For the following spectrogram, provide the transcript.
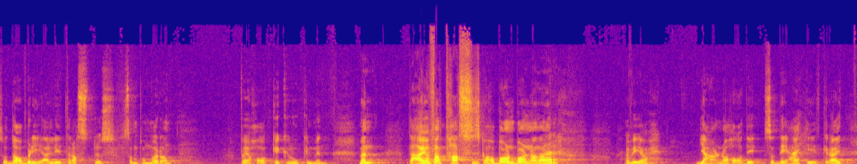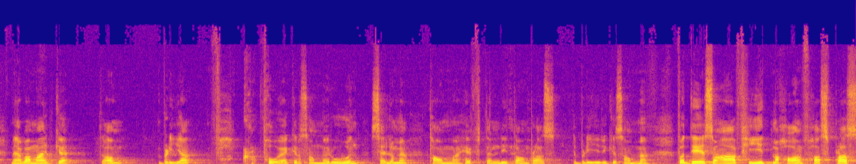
Så da blir jeg litt rastløs som på morgenen. For jeg har ikke kroken min. Men det er jo fantastisk å ha barnebarna der. Jeg vil jo gjerne ha de, så det er helt greit. Men jeg bare merker da jeg, får jeg ikke samme roen, selv om jeg tar med meg heftet en litt annen plass. Det blir ikke samme. For det som er fint med å ha en fast plass,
